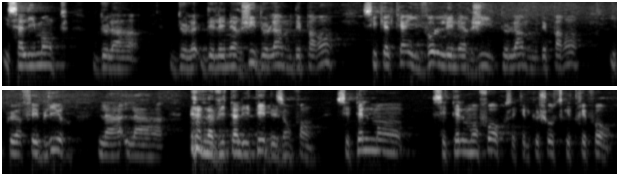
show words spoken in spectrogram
ils s'alimentent de l'énergie de l'âme des parents. Si quelqu'un vole l'énergie de l'âme des parents, il peut affaiblir la, vitalité des enfants. C'est tellement fort, c'est quelque chose qui est très fort.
